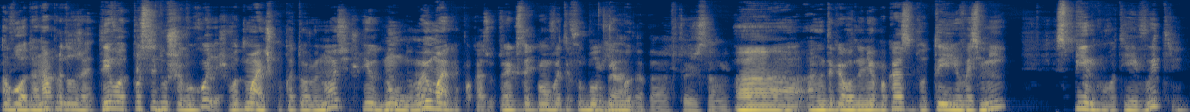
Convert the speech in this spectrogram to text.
Вот, она продолжает. Ты вот после души выходишь, вот маечку, которую носишь, и, ну, на мою майку показывают. Я, кстати, по-моему, в этой футболке да, был. Да, да, в той же самой. А, она такая вот на нее показывает, вот ты ее возьми, спинку вот ей вытри,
